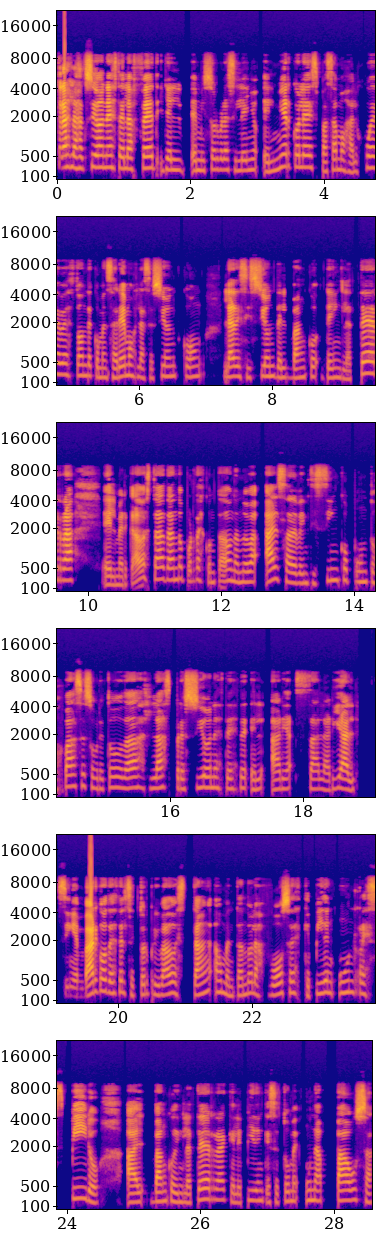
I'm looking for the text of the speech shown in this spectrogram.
Tras las acciones de la Fed y el emisor brasileño el miércoles, pasamos al jueves, donde comenzaremos la sesión con la decisión del Banco de Inglaterra. El mercado está dando por descontado una nueva alza de 25 puntos base, sobre todo dadas las presiones desde el área salarial. Sin embargo, desde el sector privado están aumentando las voces que piden un respiro al Banco de Inglaterra, que le piden que se tome una pausa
